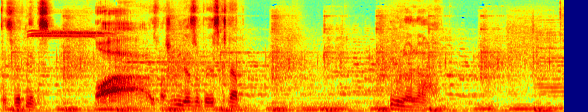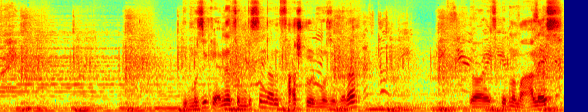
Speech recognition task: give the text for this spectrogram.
Das wird nix. Boah, das war schon wieder so bös knapp. Ulala. Die Musik erinnert so ein bisschen an Fahrstuhlmusik, oder? So, jetzt geben wir mal alles.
